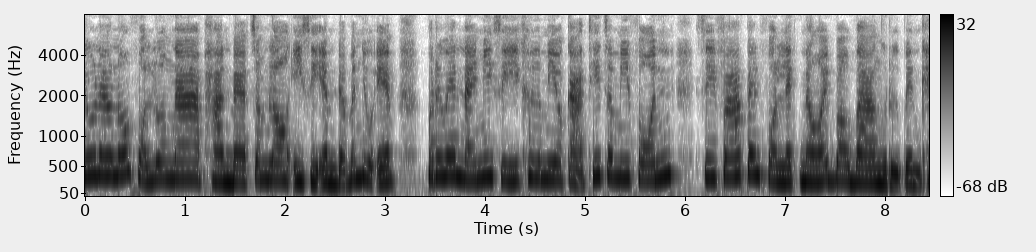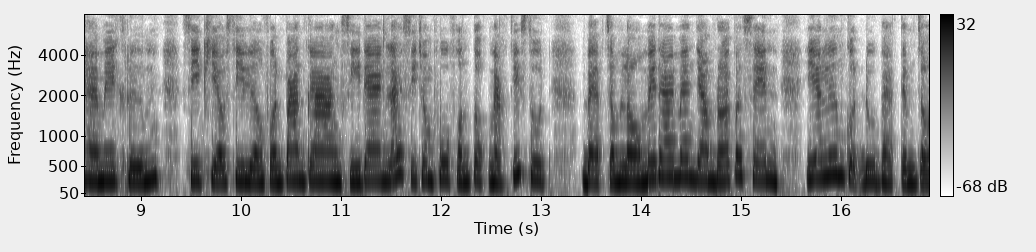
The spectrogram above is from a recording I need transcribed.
ดูแนวโน้มฝนล่วงหน้า ผ่านแบบจำลอง ECMWF บริเวณไหนมีสีคือมีโอกาสที่จะมีฝน สีฟ้าเป็นฝนเล็กน้อยเบาบาง หรือเป็นแค่เมฆครึ้ม สีเขียวสีเหลืองฝนปานกลาง สีแดงและสีชมพูฝนตกหนักที่สุด แบบจำลองไม่ได้แม่นยำร้อยเปอร์เซ็นต์อย่าลืมกดดูแบบเต็มจอ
